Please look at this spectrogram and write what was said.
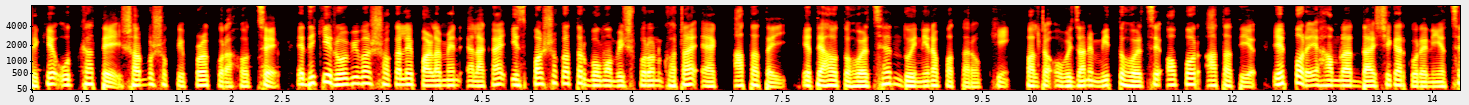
থেকে উৎখাতে সর্বশক্তি প্রয়োগ করা হচ্ছে। এদিকে রবিবার সকালে পার্লামেন্ট এলাকায় স্পর্শকাতর বোমা বিস্ফোরণ ঘটায় এক আতাতেই। এতে আহত হয়েছেন দুই নিরাপত্তারক্ষী। পাল্টা অভিযানে মৃত্যু হয়েছে অপর আতাতিয়ের এরপরে হামলার দায় স্বীকার করে নিয়েছে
